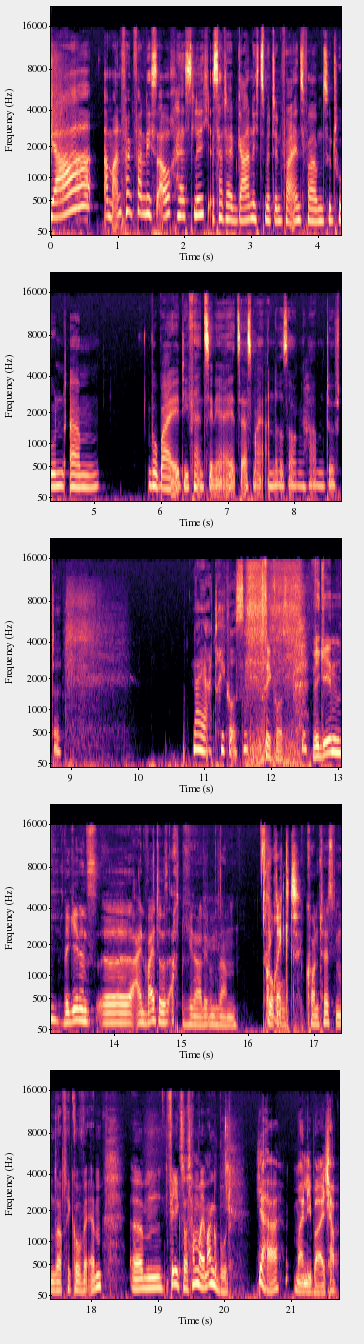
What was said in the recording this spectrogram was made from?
ja, am Anfang fand ich es auch hässlich. Es hat halt gar nichts mit den Vereinsfarben zu tun. Ähm, wobei die Fanszene ja jetzt erstmal andere Sorgen haben dürfte. Naja, Trikots. Trikots. Wir gehen, wir gehen ins äh, ein weiteres Achtelfinale in unserem Korrekt. Contest, in unserer Trikot-WM. Ähm, Felix, was haben wir im Angebot? Ja, mein Lieber, ich habe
